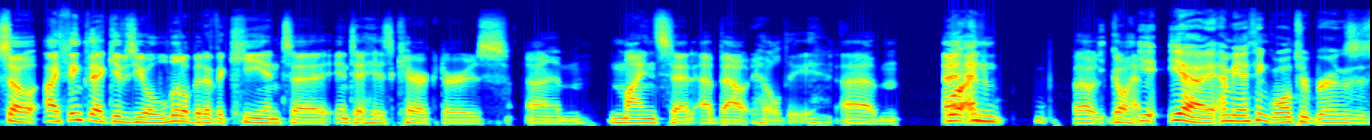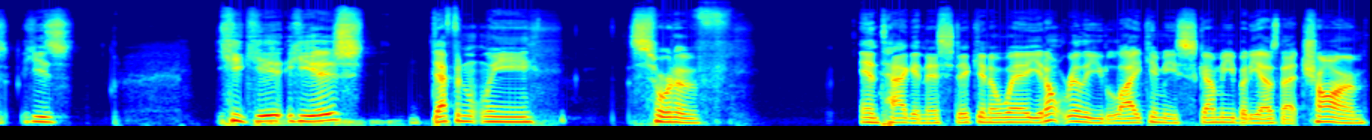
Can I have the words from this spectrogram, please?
so i think that gives you a little bit of a key into into his character's um mindset about hildy um Well, and, oh go ahead yeah, I mean, I think Walter Burns is he's he he, is definitely sort of antagonistic in a way. You don't really like him. He's scummy, but he has that charm.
